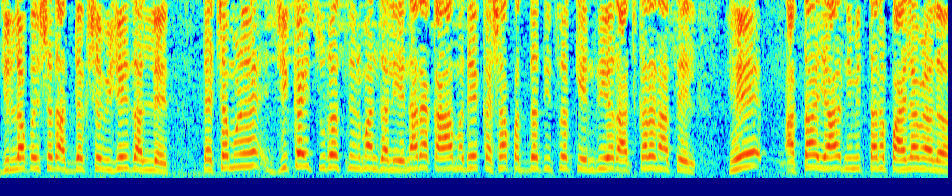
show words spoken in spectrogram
जिल्हा परिषद अध्यक्ष विजयी झाले आहेत त्याच्यामुळे जी काही चुरस निर्माण झाली येणाऱ्या काळामध्ये कशा पद्धतीचं केंद्रीय राजकारण असेल हे आता या निमित्तानं पाहायला मिळालं.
